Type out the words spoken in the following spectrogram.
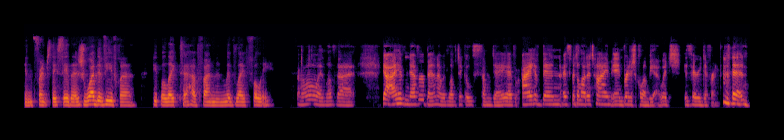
in French they say the joie de vivre. People like to have fun and live life fully. Oh, I love that. Yeah, I have never been. I would love to go someday. I've I have been I've spent a lot of time in British Columbia, which is very different than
